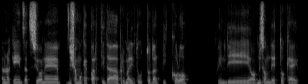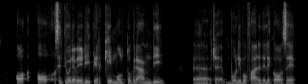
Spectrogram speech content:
è un'organizzazione diciamo che è partita prima di tutto dal piccolo, quindi ho, mi sono detto ok, ho, ho, sentivo di avere dei perché molto grandi, eh, cioè volevo fare delle cose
